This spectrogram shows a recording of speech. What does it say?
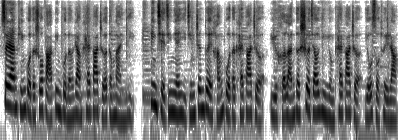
虽然苹果的说法并不能让开发者等满意。并且今年已经针对韩国的开发者与荷兰的社交应用开发者有所退让，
